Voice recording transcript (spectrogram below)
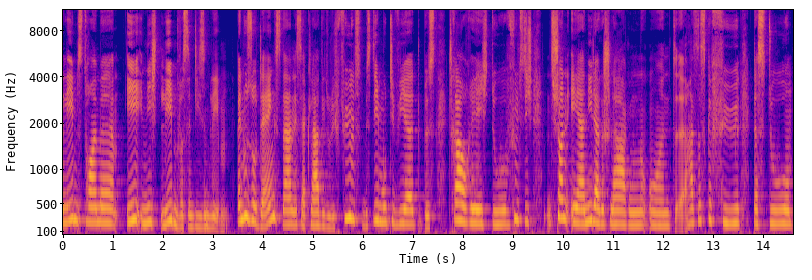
Lebensträume eh nicht leben wirst in diesem Leben. Wenn du so denkst, dann ist ja klar, wie du dich fühlst. Du bist demotiviert, du bist traurig, du fühlst dich schon eher niedergeschlagen und äh, hast das Gefühl, dass du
